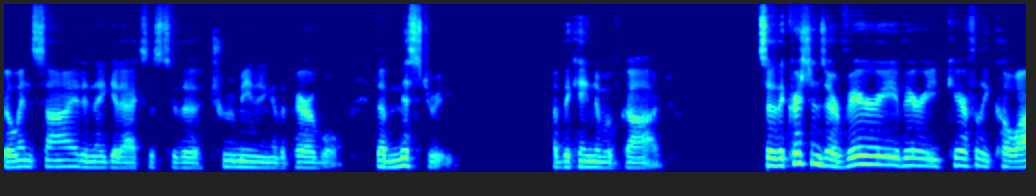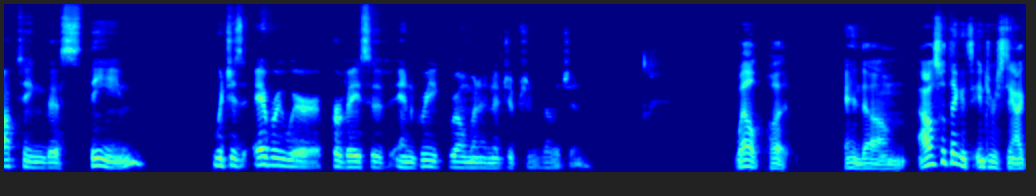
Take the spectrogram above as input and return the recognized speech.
go inside and they get access to the true meaning of the parable, the mystery of the kingdom of God. So the Christians are very, very carefully co opting this theme, which is everywhere pervasive in Greek, Roman, and Egyptian religion. Well put. And um, I also think it's interesting. I,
